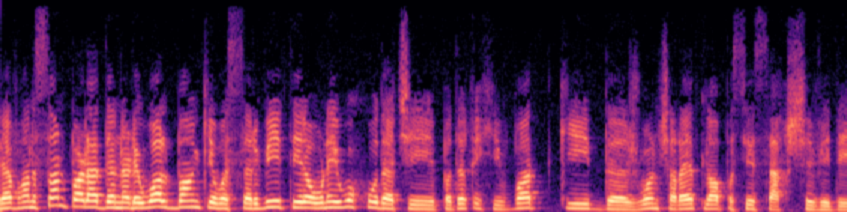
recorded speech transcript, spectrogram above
د افغانستان په اړه د نړیوال بانک یو سروې تیر اونۍ وښوده چې په دغه هیواد کې د ژوند شرایط لا پسې سخت شوي دي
